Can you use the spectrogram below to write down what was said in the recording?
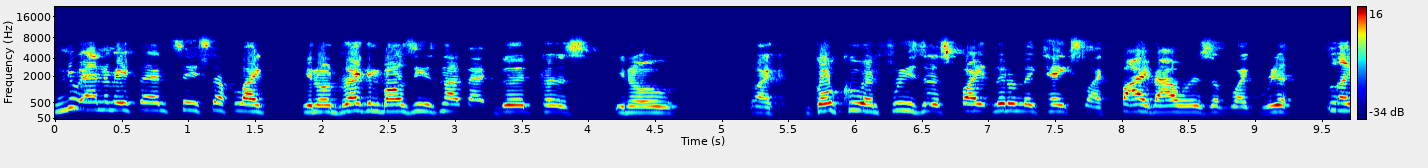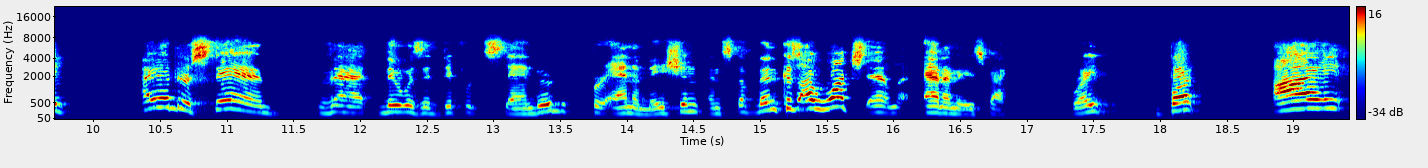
new anime fans say stuff like, you know, Dragon Ball Z is not that good because you know, like Goku and Frieza's fight literally takes like five hours of like real. Like, I understand that there was a different standard for animation and stuff then because I watched an- animes back, right? But I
